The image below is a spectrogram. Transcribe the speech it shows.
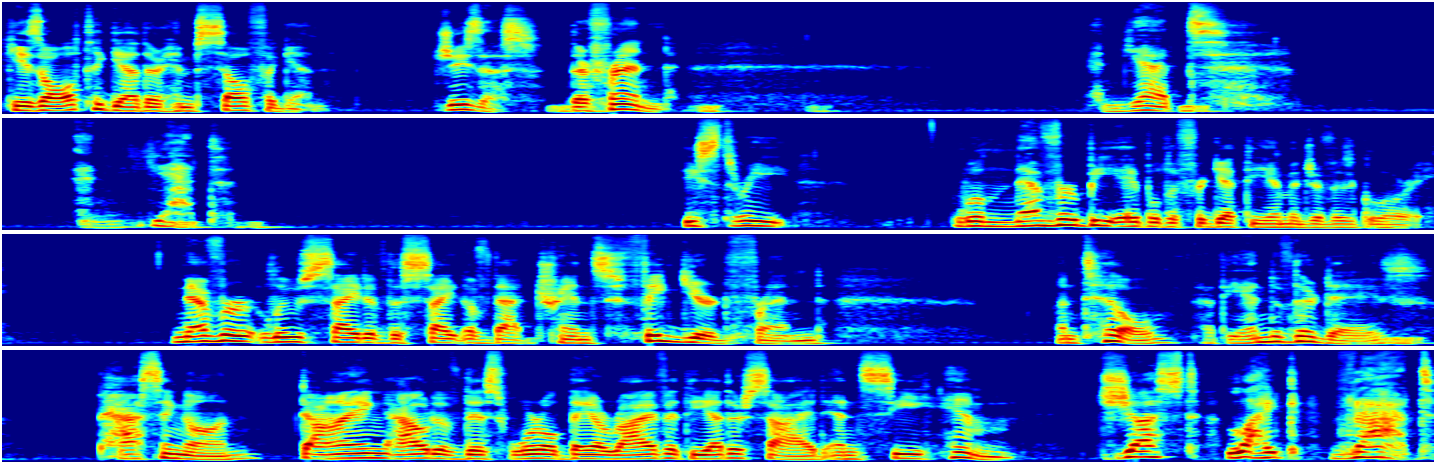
He is altogether himself again, Jesus, their friend. And yet, and yet, these three will never be able to forget the image of his glory. Never lose sight of the sight of that transfigured friend until, at the end of their days, passing on, dying out of this world, they arrive at the other side and see him, just like that,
